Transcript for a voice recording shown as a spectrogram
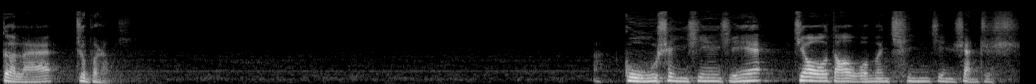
得来就不容易。啊，古圣先贤教导我们亲近善知识。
